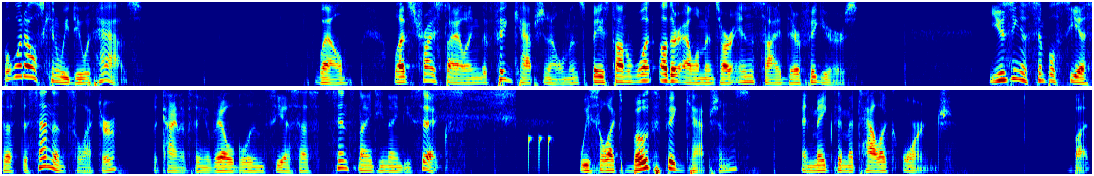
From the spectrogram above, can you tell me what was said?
But what else can we do with has? Well, let's try styling the fig caption elements based on what other elements are inside their figures. Using a simple CSS descendant selector, the kind of thing available in CSS since 1996, we select both fig captions and make them metallic orange. But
